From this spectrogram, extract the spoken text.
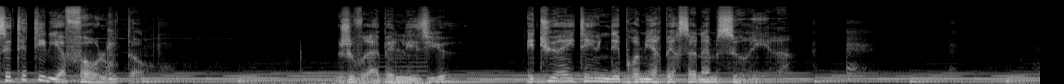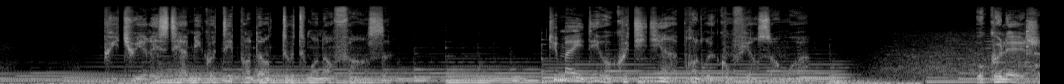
C'était il y a fort longtemps. J'ouvrais à peine les yeux et tu as été une des premières personnes à me sourire. Puis tu es resté à mes côtés pendant toute mon enfance. Tu m'as aidé au quotidien à prendre confiance en moi. Au collège,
